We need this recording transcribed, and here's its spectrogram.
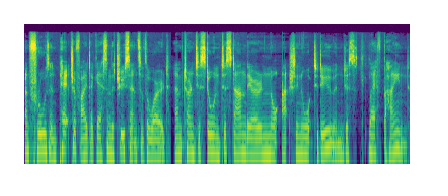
and frozen, petrified, I guess, in the true sense of the word, and um, turned to stone to stand there and not actually know what to do and just left behind?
